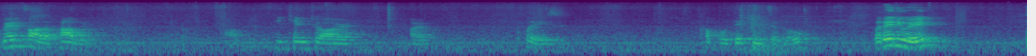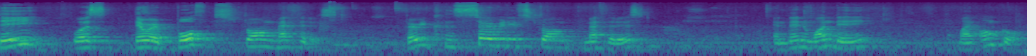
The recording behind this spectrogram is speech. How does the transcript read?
Grandfather, probably. Um, he came to our, our place a couple decades ago. But anyway, they was they were both strong Methodists, very conservative, strong Methodist. And then one day, my uncle,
